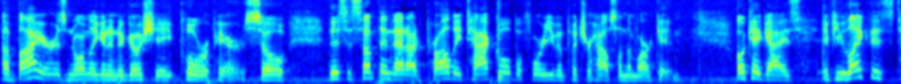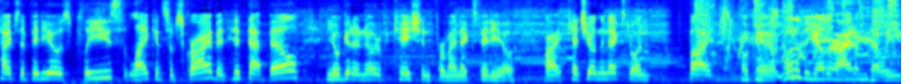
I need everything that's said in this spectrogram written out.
a buyer is normally going to negotiate pool repairs. So this is something that I'd probably tackle before you even put your house on the market. Okay guys, if you like these types of videos, please like and subscribe and hit that bell and you'll get a notification for my next video. All right, catch you on the next one. Bye. Okay, one of the other items that we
